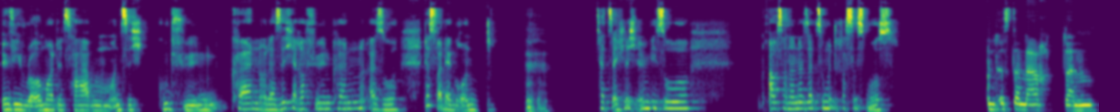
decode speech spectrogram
irgendwie Role Models haben und sich gut fühlen können oder sicherer fühlen können. Also das war der Grund. Mhm. Tatsächlich irgendwie so Auseinandersetzung mit Rassismus. Und ist danach dann,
